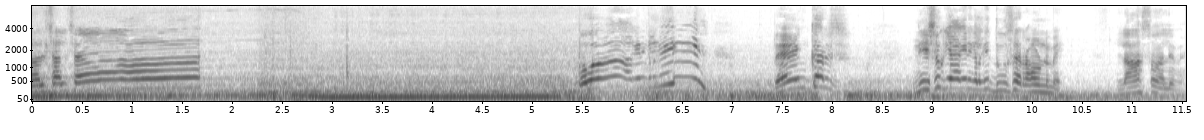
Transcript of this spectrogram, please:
चल चल चल। वो, आगे निकल गई। भयंकर। निशु की आगे निकल गई दूसरे राउंड में लास्ट वाले में।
